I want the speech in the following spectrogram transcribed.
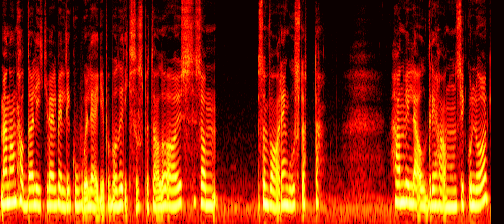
Men han hadde allikevel veldig gode leger på både Rikshospitalet og Ahus som, som var en god støtte. Han ville aldri ha noen psykolog.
